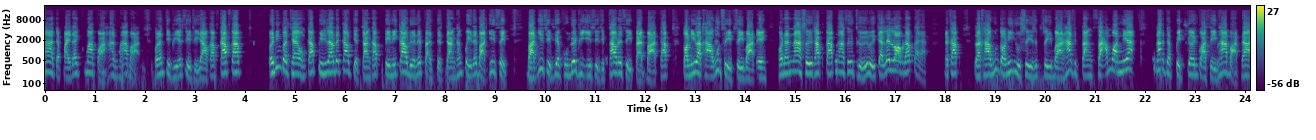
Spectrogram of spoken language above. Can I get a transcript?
น่าจะไปได้มากกว่า 55 บาท เพราะฉะนั้น GPSC ถือยาวครับครับครับเออร์เน็งประแชร์ของกัฟปีที่แล้วได้เก้าเจ็ดตังค์ครับ ปีนี้เก้าเดือนได้แปดเจ็ดตังค์ทั้งปีได้บาทยี่สิ บาทยี่สิบเดียคูณด้วย PE สี่สิบเท่าได้สี่แปดบาทครับ ตอนนี้ราคาหุ้นสี่สี่บาทเอง เพราะนั้นน่าซื้อครับ GULF น่าซื้อถือหรือจะเล่นรอบแล้วแต่นะครับ ราคาหุ้นตอนนี้อยู่ 44 บาท 50 ตังค์3วันเนี้ยน่าจะปิดเกินกว่า 45 บาทได้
